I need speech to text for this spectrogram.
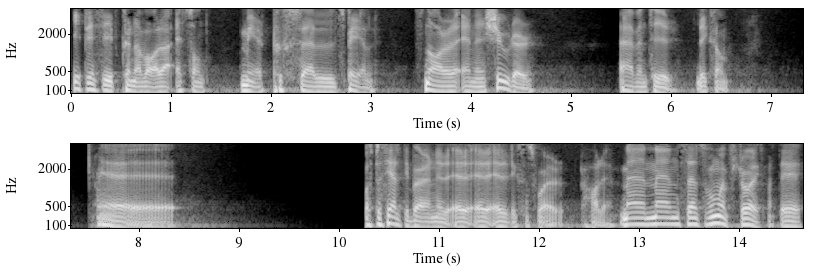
i princip kunnat vara ett sånt mer pusselspel snarare än en shooter äventyr. Liksom. Eh, och speciellt i början är, är, är, det liksom svårare att ha det. Men, men sen så får man förstå liksom att det,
